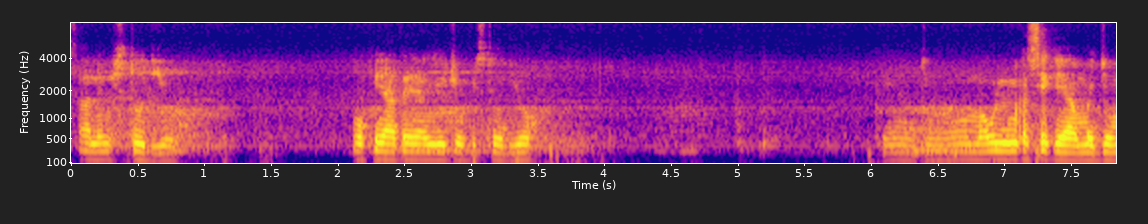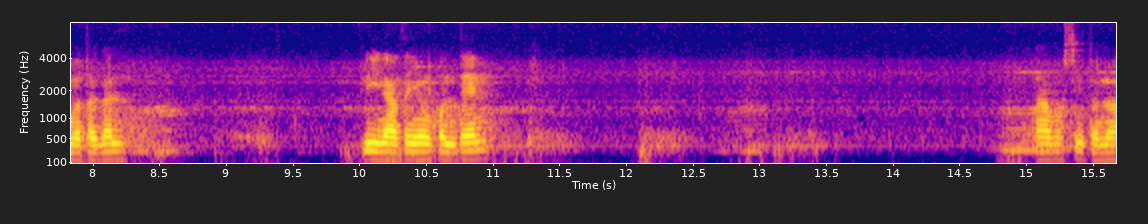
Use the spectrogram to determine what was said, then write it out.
sa anong studio. Open natin ang YouTube studio. Okay, medyo maulan kasi kaya medyo matagal. Play natin yung content. Tapos ito na.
